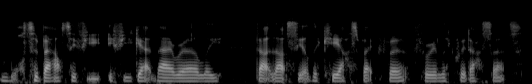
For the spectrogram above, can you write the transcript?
what about if you if you get there early? That that's the other key aspect for for illiquid assets.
